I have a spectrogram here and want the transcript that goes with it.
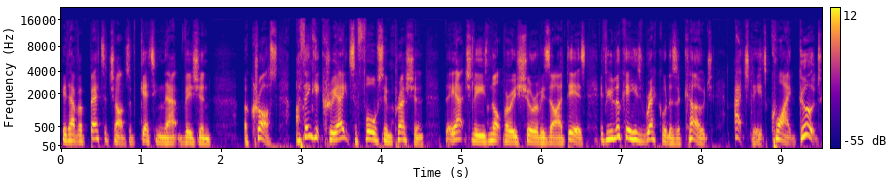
he'd have a better chance of getting that vision across. I think it creates a false impression that he actually is not very sure of his ideas. If you look at his record as a coach, actually it's quite good.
